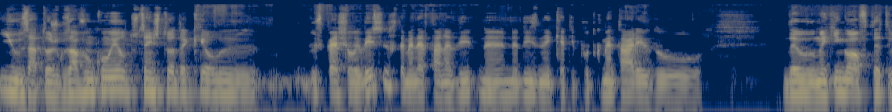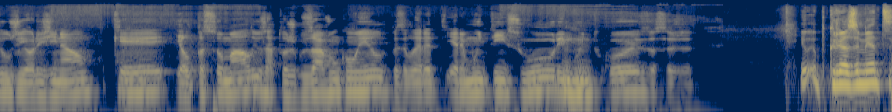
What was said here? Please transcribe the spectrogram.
E os atores gozavam com ele. Tu tens todo aquele do Special Editions, que também deve estar na, na- na Disney, que é tipo o documentário do, do making of da trilogia original, que é ele passou mal e os atores gozavam com ele, depois ele era, era muito inseguro e muito coisa, ou seja, eu- curiosamente,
